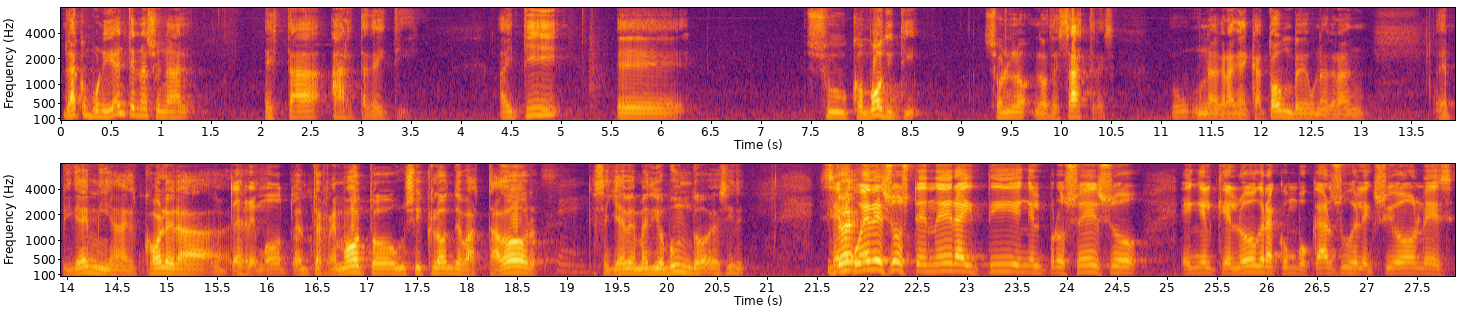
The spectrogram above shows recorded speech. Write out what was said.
La comunidad internacional está harta de Haití. Haití, eh, su commodity son lo- los desastres, una gran hecatombe, una gran epidemia, el cólera, Un terremoto. un terremoto, un ciclón devastador Sí. que se lleve medio mundo, es decir, ¿Se entonces, puede sostener Haití en el proceso en el que logra convocar sus elecciones?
